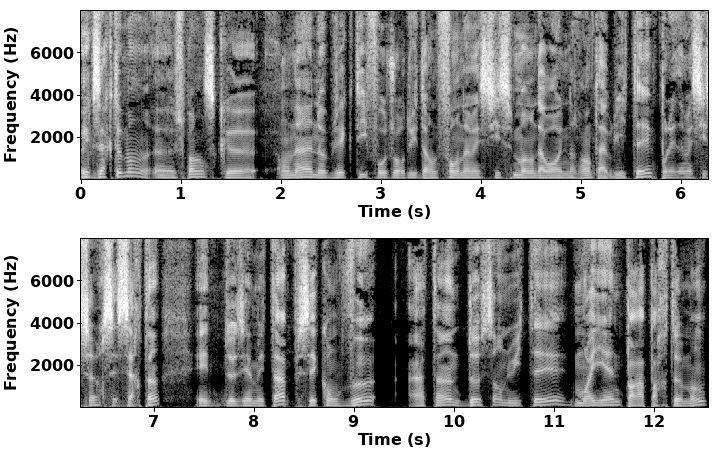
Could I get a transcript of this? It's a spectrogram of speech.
Exactement. Euh, je pense que on a un objectif aujourd'hui dans le fonds d'investissement d'avoir une rentabilité pour les investisseurs, c'est certain. Et deuxième étape, c'est qu'on veut atteindre 200 nuitées moyennes par appartement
